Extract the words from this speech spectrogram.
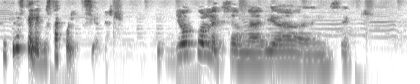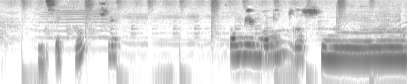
¿Qué crees que le gusta coleccionar? Yo coleccionaría insectos. ¿Insectos? Sí. Son bien bonitos. Mm,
